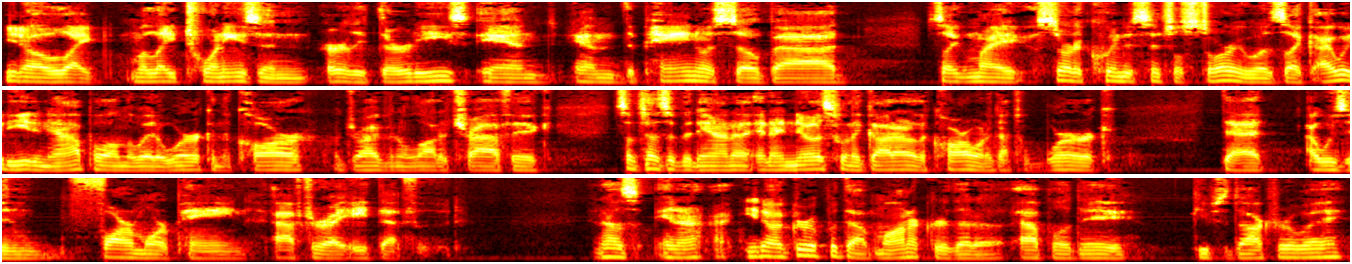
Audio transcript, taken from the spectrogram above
you know, like my late twenties and early thirties and, and the pain was so bad. It's like my sort of quintessential story was like I would eat an apple on the way to work in the car, driving a lot of traffic, sometimes a banana. And I noticed when I got out of the car, when I got to work, that I was in far more pain after I ate that food. And I was, and I, you know, I grew up with that moniker that a apple a day keeps the doctor away.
